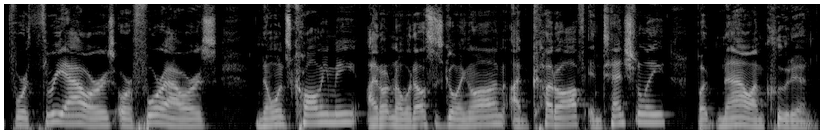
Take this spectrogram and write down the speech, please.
for three hours or four hours. No one's calling me. I don't know what else is going on. I'm cut off intentionally, but now I'm clued in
